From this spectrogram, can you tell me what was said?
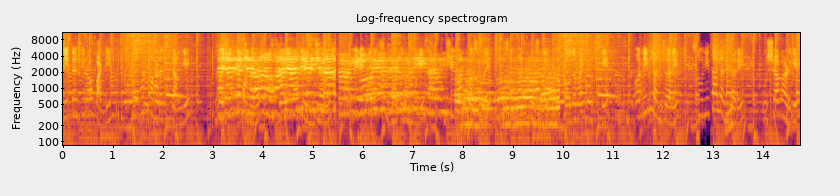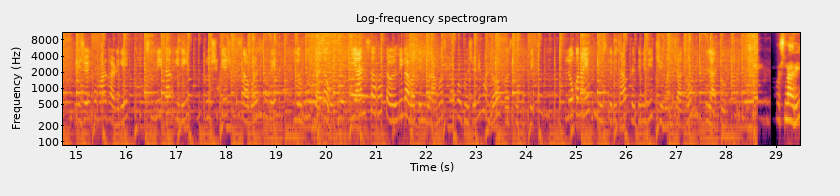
नेताजीराव पाटील मोहन महाराज डांगे महाराज सुधाकर मोरे जीवन कसबळे सुमन भोसले गौदाबाई अनिल लंजारे सुनीता लंजारे उषा घाडगे विजयकुमार घाडगे सुनीता गिरी ऋषिकेश सावळसुरे लहू जाधव यांसह तळणी गावातील ग्रामस्थ व भजनी मंडळ उपस्थित होते लोकनायक न्यूज करिता प्रतिनिधी जीवन जाधव लातूर कृष्णहरी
